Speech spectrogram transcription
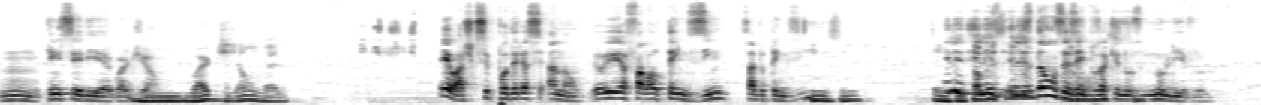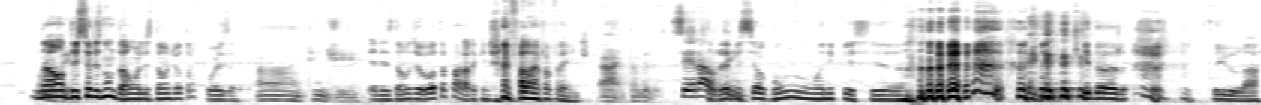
Hum, quem seria guardião? Hum, guardião, velho. Eu acho que se poderia ser. Ah, não. Eu ia falar o Tenzin. Sabe o Tenzin? Tenzin. Eles, seja eles dão uns exemplos aqui no, sei. no livro. Não, ver. disso eles não dão, eles dão de outra coisa. Ah, entendi. Eles dão de outra parada que a gente vai falar mais pra frente. Ah, então beleza. Será o Deve Tenzin? ser algum NPC. aqui do, do- Sei lá.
